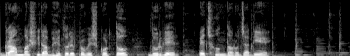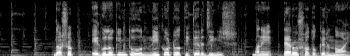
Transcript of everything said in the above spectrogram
গ্রামবাসীরা ভেতরে প্রবেশ করত দুর্গের পেছন দরজা দিয়ে। দর্শক, এগুলো কিন্তু নিকট অতীতের জিনিস মানে তেরো শতকের নয়,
